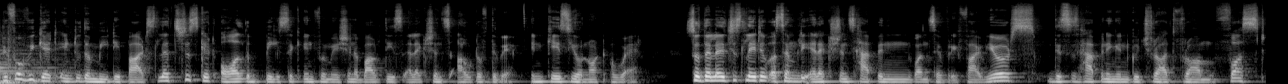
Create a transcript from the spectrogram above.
Before we get into the meaty parts, let's just get all the basic information about these elections out of the way, in case you're not aware. So, the Legislative Assembly elections happen once every five years. This is happening in Gujarat from 1st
